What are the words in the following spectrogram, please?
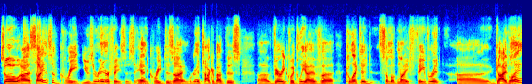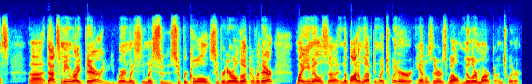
so uh, science of great user interfaces and great design. We're going to talk about this uh, very quickly. I've uh, collected some of my favorite uh, guidelines. Uh, that's me right there, wearing my in my su super cool superhero look over there. My email's uh, in the bottom left, and my Twitter handles there as well, Miller Mark on Twitter.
